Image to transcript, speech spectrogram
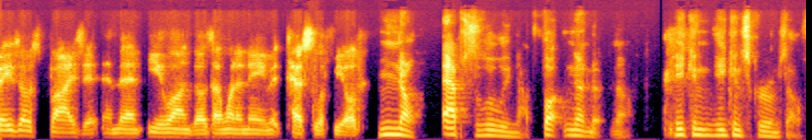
Bezos buys it and then Elon goes, I want to name it Tesla Field. No, absolutely not. Fuck no no no. He can he can screw himself.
